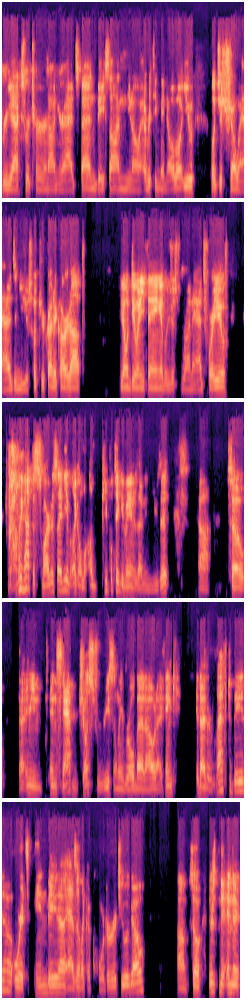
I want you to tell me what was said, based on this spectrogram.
3x return on your ad spend based on, you know, everything they know about you, they'll just show ads and you just hook your credit card up. You don't do anything, it'll just run ads for you. Probably not the smartest idea, but like a lot of people take advantage of that and use it. Uh, so, I mean, and Snap just recently rolled that out. I think it either left beta or it's in beta as of like a quarter or two ago. Um, so there's and they're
